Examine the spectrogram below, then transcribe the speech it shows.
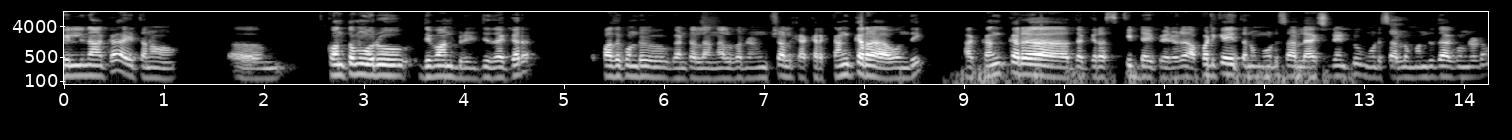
వెళ్ళినాక ఇతను కొంతమూరు దివాన్ బ్రిడ్జ్ దగ్గర పదకొండు గంటల నలభై నిమిషాలకి అక్కడ కంకర ఉంది. ఆ కంకర దగ్గర స్కిడ్ అయిపోయాడు. అప్పటికే ఇతను మూడు సార్లు యాక్సిడెంట్ మూడు సార్లు మందు దాగి ఉండడం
